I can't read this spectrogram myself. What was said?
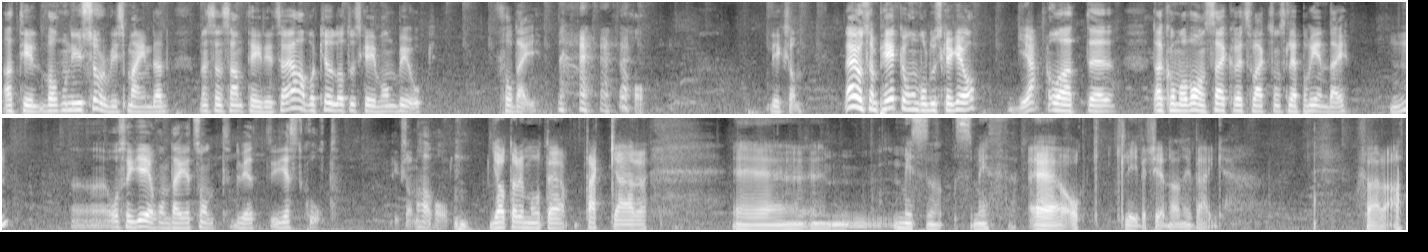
att till, hon är ju service-minded. Men sen samtidigt så, ja vad kul att du skriver en bok. För dig. Jaha. Liksom. Nej, och sen pekar hon var du ska gå. Ja, Och att eh, där kommer att vara en säkerhetsvakt som släpper in dig. Mm. Eh, och så ger hon dig ett sånt, du vet, gästkort. Liksom, här har jag tar emot det, tackar eh, Miss Smith eh, och kliver sedan iväg. För att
